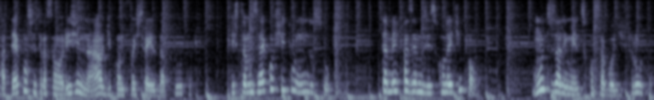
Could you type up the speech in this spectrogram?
até a concentração original de quando foi extraído da fruta, estamos reconstituindo o suco. Também fazemos isso com leite em pó. Muitos alimentos com sabor de fruta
